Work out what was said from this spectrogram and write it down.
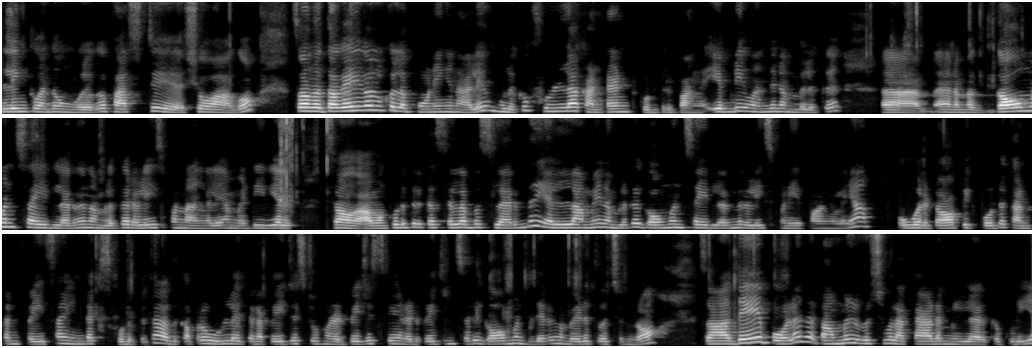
லிங்க் வந்து உங்களுக்கு ஃபர்ஸ்ட் ஷோ ஆகும். ஸோ அந்த தொகைகளுக்குள்ள போனீங்கனாலே உங்களுக்கு ஃபுல்லாக கண்டென்ட் கொடுத்துருப்பாங்க. எப்படி வந்து நம்மளுக்கு நம்ம கவர்மெண்ட் சைட்ல இருந்து நம்மளுக்கு ரிலீஸ் பண்ணாங்க இல்லையா மெட்டீரியல் ஸோ அவன் கொடுத்துருக்க சிலபஸ்ல இருந்து எல்லாமே நம்மளுக்கு கவர்மெண்ட் சைட்ல இருந்து ரிலீஸ் பண்ணியிருப்பாங்க இல்லையா? ஒவ்வொரு டாபிக் போட்டு கண்டென்ட் வைஸா இண்டெக்ஸ் கொடுத்துட்டு அதுக்கப்புறம் உள்ள இத்தனை pages two hundred pages three hundred pages சரி கவர்மெண்ட் நம்ம எடுத்து வச்சிருந்தோம். ஸோ அதே போல இந்த தமிழ் விர்ச்சுவல் அகாடமியில இருக்கக்கூடிய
